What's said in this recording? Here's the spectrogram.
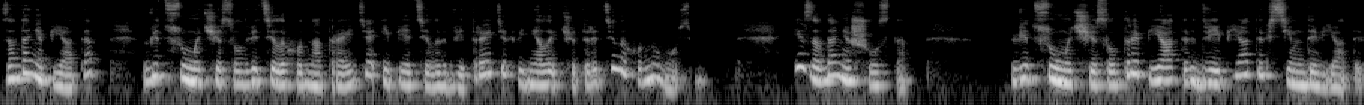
Завдання п'яте. Від суми чисел 2,1 третя і 5,2 третіх відняли 4,1 І завдання шосте. Від суми чисел 3 п'ятих, 2 п'ятих, 7 дев'ятих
